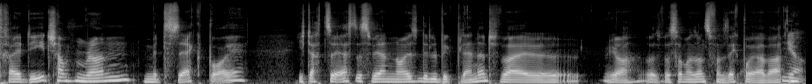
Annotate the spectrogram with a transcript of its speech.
3D Jump'n'Run mit Sackboy. Ich dachte zuerst, es wäre ein neues Little Big Planet, weil, ja, was, was soll man sonst von Sackboy erwarten? Ja,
